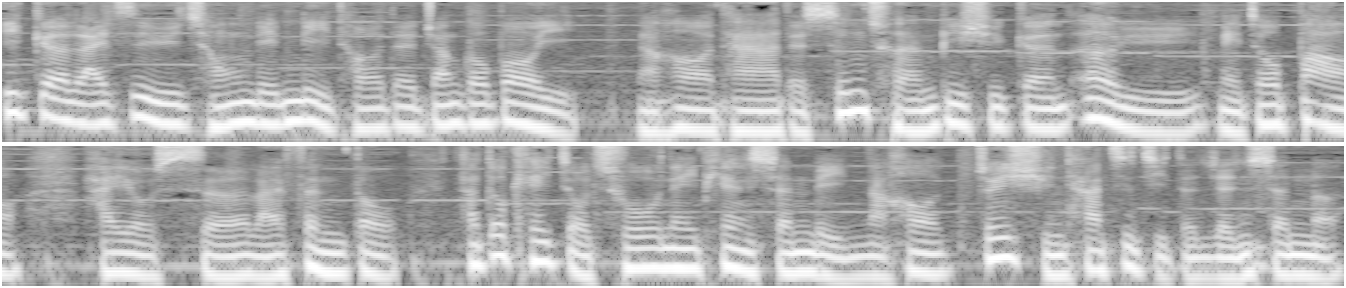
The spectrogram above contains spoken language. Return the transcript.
一个来自于丛林里头的 Jungle Boy，然后他的生存必须跟鳄鱼、美洲豹还有蛇来奋斗，他都可以走出那片森林，然后追寻他自己的人生了。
